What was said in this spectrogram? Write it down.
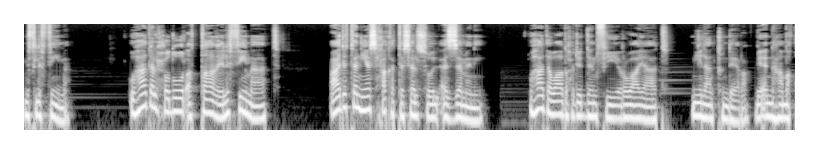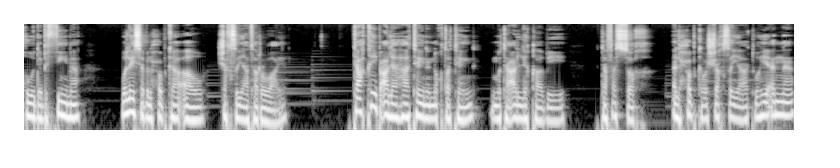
مثل الثيمة. وهذا الحضور الطاغي للثيمات عادة يسحق التسلسل الزمني. وهذا واضح جدا في روايات ميلان كونديرا بأنها مقودة بالثيمة وليس بالحبكة أو شخصيات الرواية. تعقيب على هاتين النقطتين المتعلقة بتفسخ الحبكة والشخصيات وهي أن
